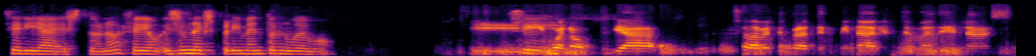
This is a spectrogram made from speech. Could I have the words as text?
sería esto, ¿no? Sería, es un experimento nuevo. Y, sí. bueno, ya solamente para terminar, el tema de las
